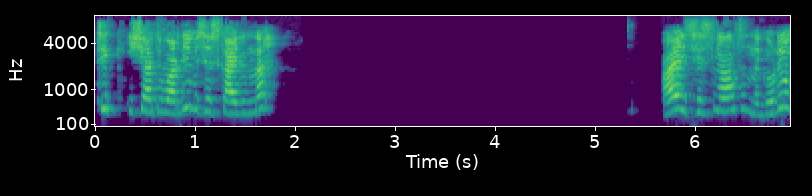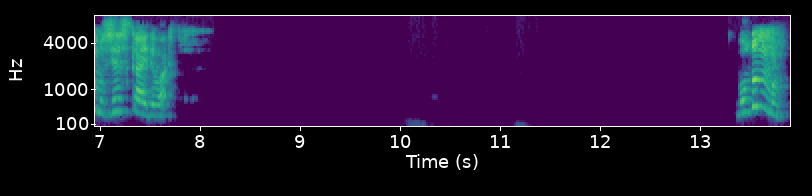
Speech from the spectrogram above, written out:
Tik işareti var değil mi ses kaydında? Ay sesin altında görüyor musun? Ses kaydı var. Buldun mu?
